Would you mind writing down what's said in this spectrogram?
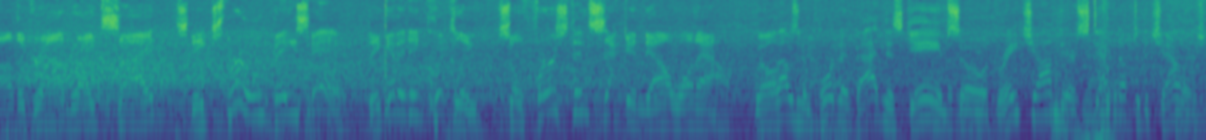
On the ground, right side. Sneaks through, base hit. They get it in quickly. So first and second, now one out. Well, that was an important at bat in this game, so great job there stepping up to the challenge.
